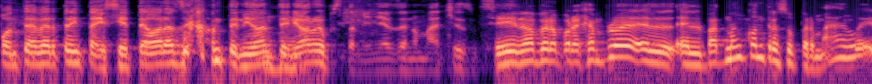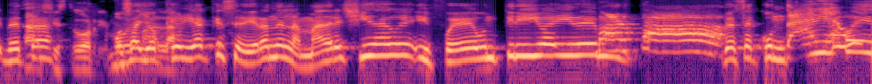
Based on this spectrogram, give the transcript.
ponte a ver 37 horas de contenido anterior, pues también ya es de no manches. Sí, no, pero por ejemplo, el, Batman contra Superman, güey, neta. Ah, sí, estuvo horrible. O sea, yo quería que se dieran en la madre chida, güey, y fue un tirillo ahí de... ¡Marta! De secundaria, güey.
